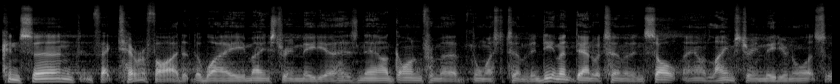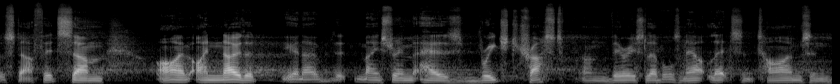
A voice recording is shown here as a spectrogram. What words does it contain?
concerned, in fact terrified, at the way mainstream media has now gone from a, almost a term of endearment down to a term of insult, now lamestream media and all that sort of stuff. It's, um, I, I know that you know that mainstream has breached trust on various levels and outlets and times and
